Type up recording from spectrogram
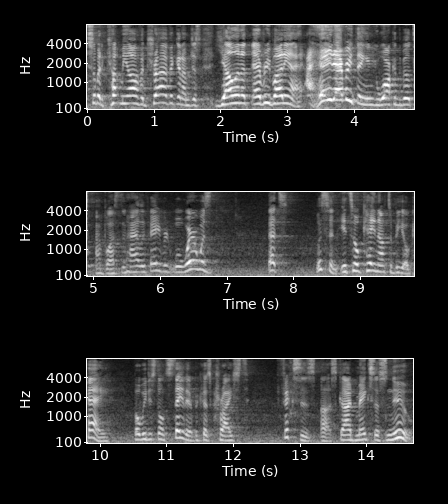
Somebody cut me off in traffic and I'm just yelling at everybody. I, I hate everything. And you walk in the building, I'm blessed and highly favored. Well, where was that's, listen, it's okay not to be okay, but we just don't stay there because Christ fixes us. God makes us new.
